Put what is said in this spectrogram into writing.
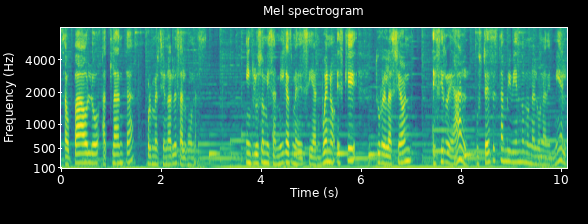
Sao Paulo, Atlanta, por mencionarles algunas. Incluso mis amigas me decían, bueno, es que tu relación es irreal, ustedes están viviendo en una luna de miel,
